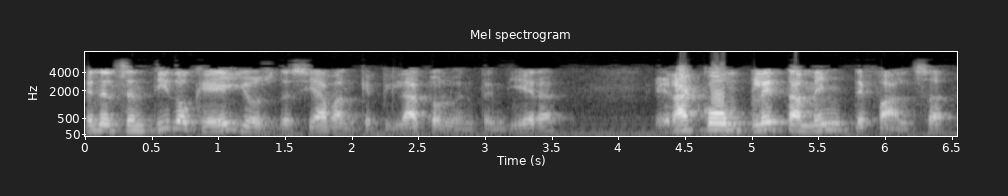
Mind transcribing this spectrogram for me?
en el sentido que ellos deseaban que Pilato lo entendiera, era completamente falsa,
